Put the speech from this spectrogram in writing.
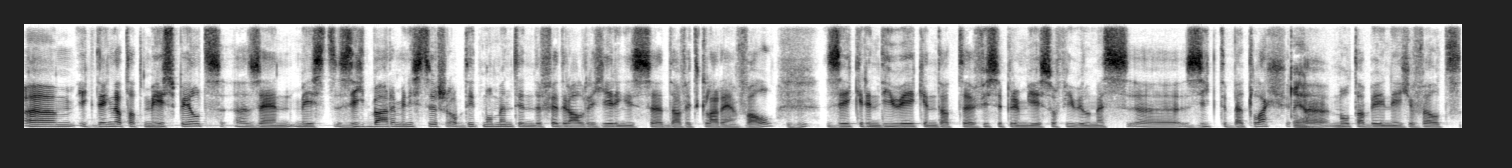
Um, ik denk dat dat meespeelt. Uh, zijn meest zichtbare minister op dit moment in de federale regering is uh, David Clarin-Val. Mm -hmm. Zeker in die weken dat uh, vicepremier Sophie Wilmes ziek te bed lag. Ja. nota bene geveld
